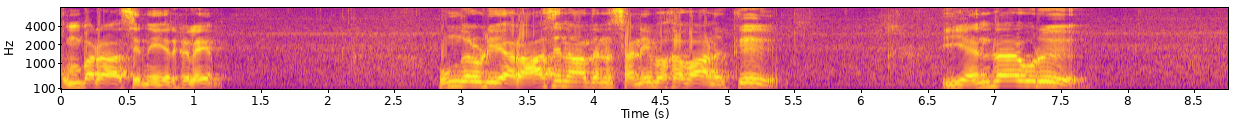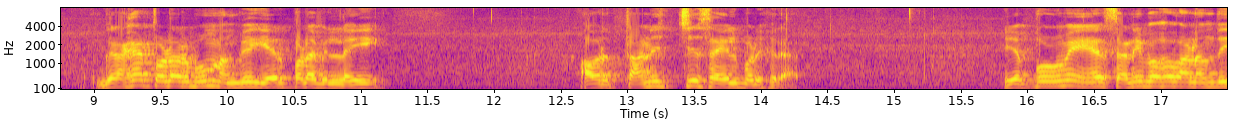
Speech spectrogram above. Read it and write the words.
கும்பராசி நேயர்களே உங்களுடைய ராசிநாதன் சனி பகவானுக்கு எந்த ஒரு கிரக தொடர்பும் அங்கு ஏற்படவில்லை. அவர் தனித்து செயல்படுகிறார். எப்பவுமே சனி பகவான் வந்து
